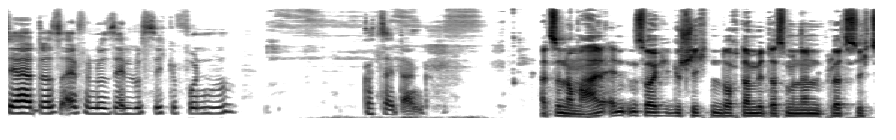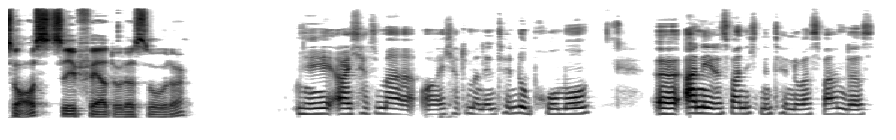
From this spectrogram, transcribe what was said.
Der hat das einfach nur sehr lustig gefunden. Gott sei Dank. Also normal enden solche Geschichten doch damit, dass man dann plötzlich zur Ostsee fährt oder so, oder? Nee, aber ich hatte mal, oh, ich hatte mal Nintendo Promo. Äh, ah nee, das war nicht Nintendo, was war denn das?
